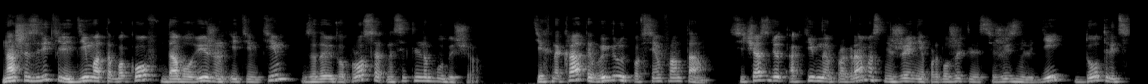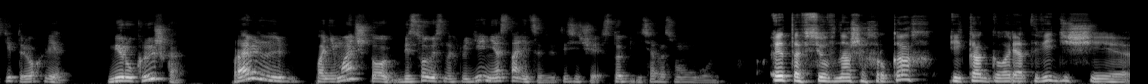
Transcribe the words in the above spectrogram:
Наши зрители Дима Табаков, Double Vision и Team Team задают вопросы относительно будущего. Технократы выигрывают по всем фронтам. Сейчас идет активная программа снижения продолжительности жизни людей до 33 лет. Миру крышка, Правильно ли понимать, что бессовестных людей не останется к 2158 году? Это все в наших руках. И как говорят видящие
